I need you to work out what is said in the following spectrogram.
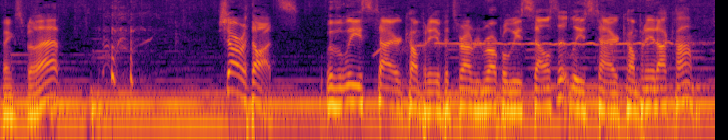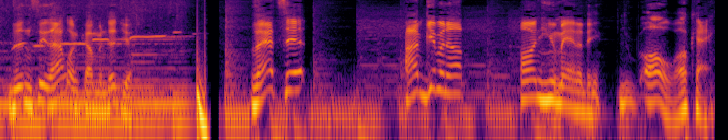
Thanks for that. Shower thoughts with Lee's Tire Company. If it's round and rubber, Lee's sells it. Lee'sTireCompany.com. Didn't see that one coming, did you? That's it. I've given up on humanity. Oh, okay.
